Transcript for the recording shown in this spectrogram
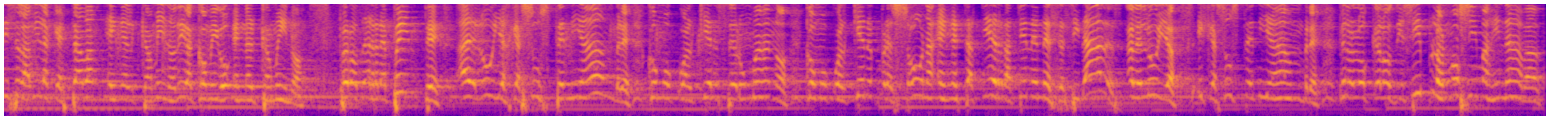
Dice la Biblia que estaban en el camino. Diga conmigo, en el camino. Pero de repente, aleluya, Jesús tenía hambre. Como cualquier ser humano, como cualquier persona en esta tierra tiene necesidades. Aleluya. Y Jesús tenía hambre. Pero lo que los discípulos no se imaginaban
